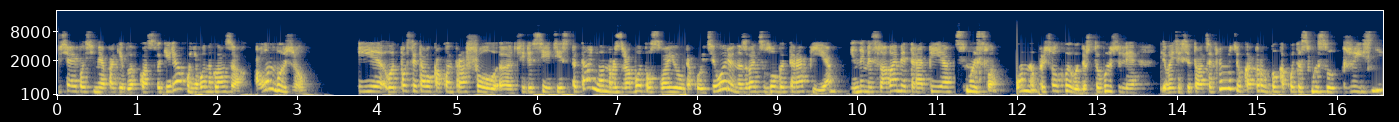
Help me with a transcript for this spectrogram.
Вся его семья погибла в концлагерях у него на глазах, а он выжил. И вот после того, как он прошел э, через все эти испытания, он разработал свою такую теорию, называется логотерапия. Иными словами, терапия смысла. Он пришел к выводу, что выжили в этих ситуациях люди, у которых был какой-то смысл жизни.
